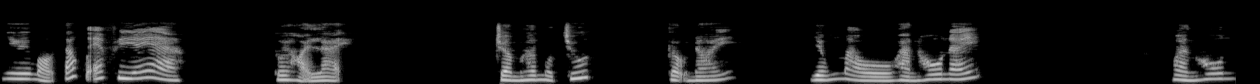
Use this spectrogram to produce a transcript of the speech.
Như màu tóc của Effie ấy à? Tôi hỏi lại. Trầm hơn một chút. Cậu nói. Giống màu hoàn hôn ấy. Hoàng hôn.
